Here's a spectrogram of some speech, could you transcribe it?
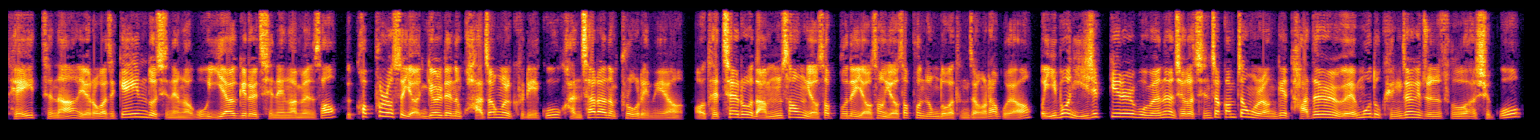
데이트나 여러 가지 게임도 진행하고 이야기를 진행하면서 그 커플로서 연결되는 과정을 그리고 관찰하는 프로그램이에요. 어, 대체로 남성 6분에 여성 6분 정도가 등장을 하고요. 어, 이번 20기를 보면은 제가 진짜 깜짝 놀란 게 다들 외모도 굉장히 준수 하시고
